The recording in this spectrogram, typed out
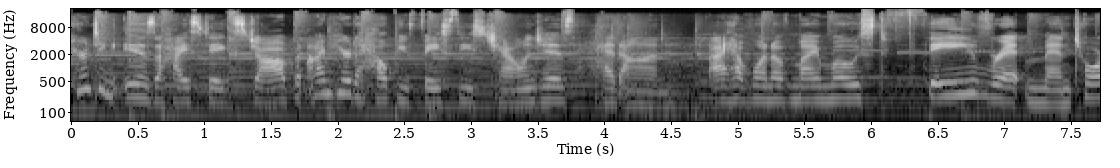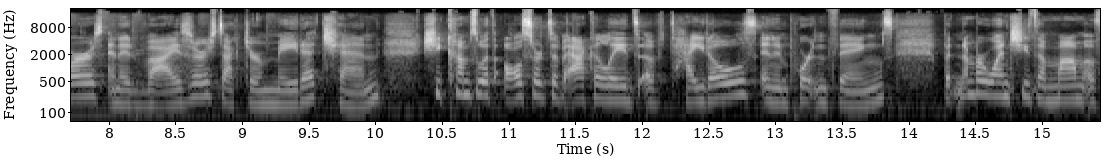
Parenting is a high stakes job, but I'm here to help you face these challenges head on. I have one of my most favorite mentors and advisors, Dr. Maida Chen. She comes with all sorts of accolades of titles and important things. But number one, she's a mom of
